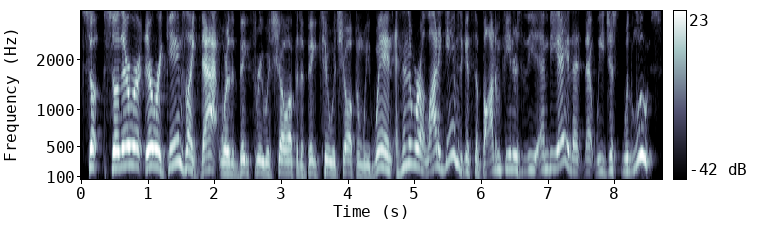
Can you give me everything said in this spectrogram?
So so there were there were games like that where the big three would show up and the big two would show up and we'd win. And then there were a lot of games against the bottom feeders of the NBA that that we just would lose.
